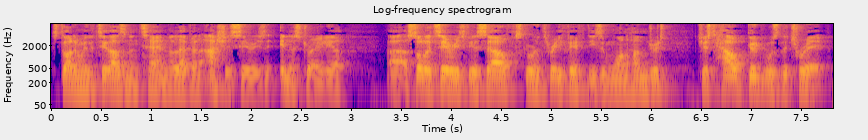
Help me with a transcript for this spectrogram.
starting with the 2010-11 Ashes series in Australia. Uh, a solid series for yourself, scoring 350s and 100. Just how good was the trip?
